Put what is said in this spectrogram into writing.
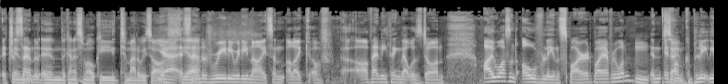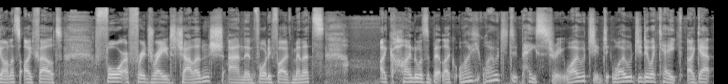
it just in, sounded in the kind of smoky tomatoey sauce. yeah it sounded really really nice and uh, like of of anything that was done i wasn't overly inspired by everyone Mm, in, if i'm completely honest i felt for a fridge raid challenge and in 45 minutes I kind of was a bit like, why? Why would you do pastry? Why would you? Do, why would you do a cake? I get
